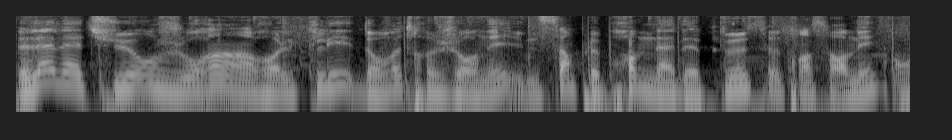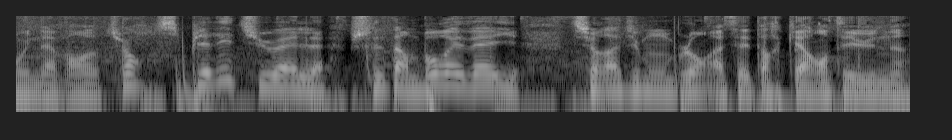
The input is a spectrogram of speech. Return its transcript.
la nature jouera un rôle clé dans votre journée. Une simple promenade peut se transformer en une aventure spirituelle. Je souhaite un beau réveil sur Radio Mont Blanc à 7h41.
